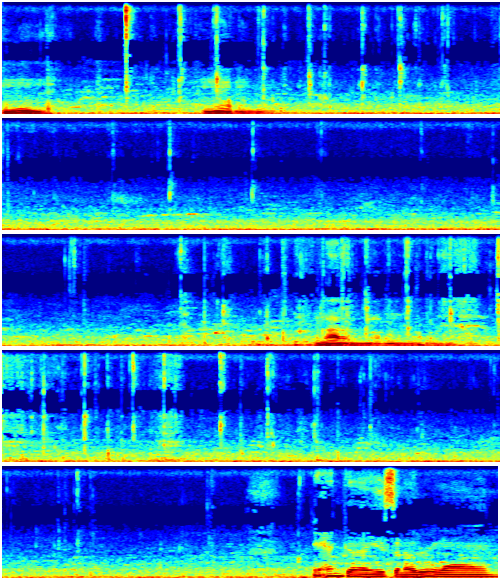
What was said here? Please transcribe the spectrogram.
Mm. Mm. And guys, another one.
